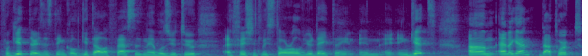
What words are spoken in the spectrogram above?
for Git, there's this thing called Git LFS that enables you to efficiently store all of your data in, in, in Git. Um, and again, that worked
